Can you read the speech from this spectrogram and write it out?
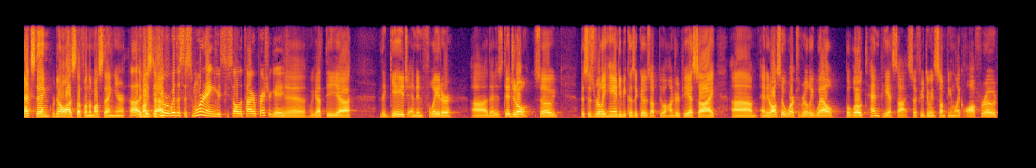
next thing, we're doing a lot of stuff on the Mustang here. Oh, if you, if you were with us this morning, you, you saw the tire pressure gauge. Yeah, we got the uh, the gauge and inflator uh, that is digital. So this is really handy because it goes up to 100 psi, um, and it also works really well below 10 psi. So if you're doing something like off-road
